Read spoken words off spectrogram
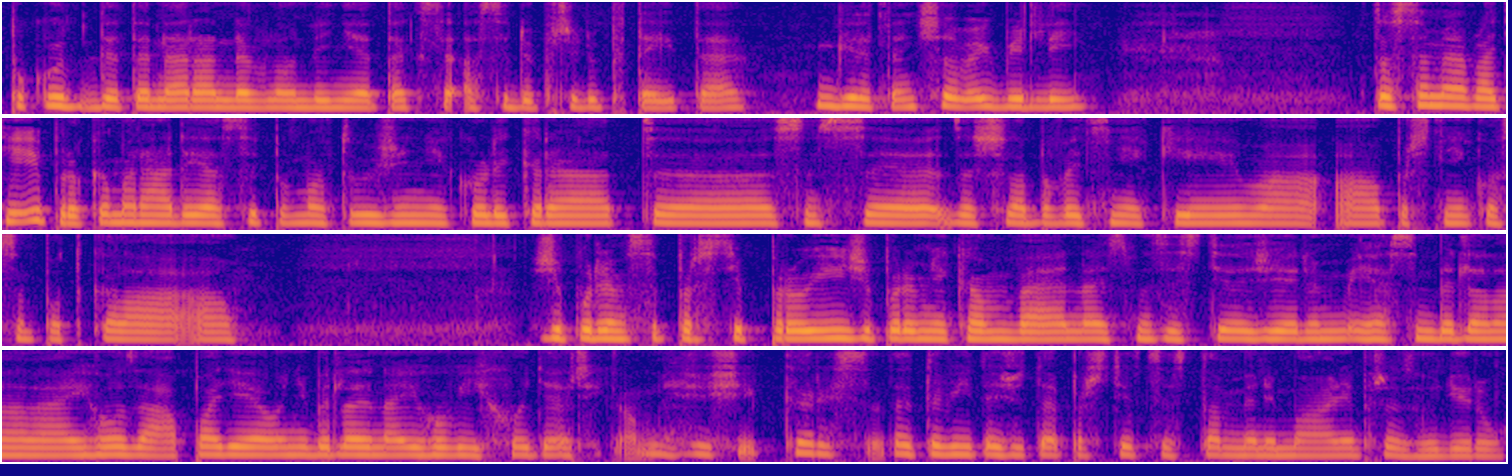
pokud jdete na rande v Londýně, tak se asi dopředu ptejte, kde ten člověk bydlí. To samé platí i pro kamarády. Já si pamatuju, že několikrát uh, jsem se začala bavit s někým a, a prostě někoho jsem potkala a že půjdeme se prostě projít, že půjdeme někam ven a jsme zjistili, že jeden, já jsem bydlela na jeho západě a oni bydleli na jeho východě a říkám, ježiši Kriste, tak to víte, že to je prostě cesta minimálně přes hodinu.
